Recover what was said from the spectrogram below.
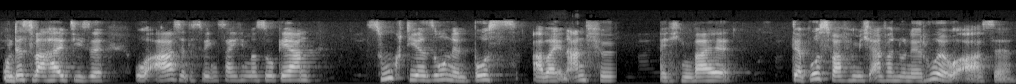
Und das war halt diese Oase, deswegen sage ich immer so gern, such dir so einen Bus, aber in Anführungszeichen, weil der Bus war für mich einfach nur eine Ruheoase.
